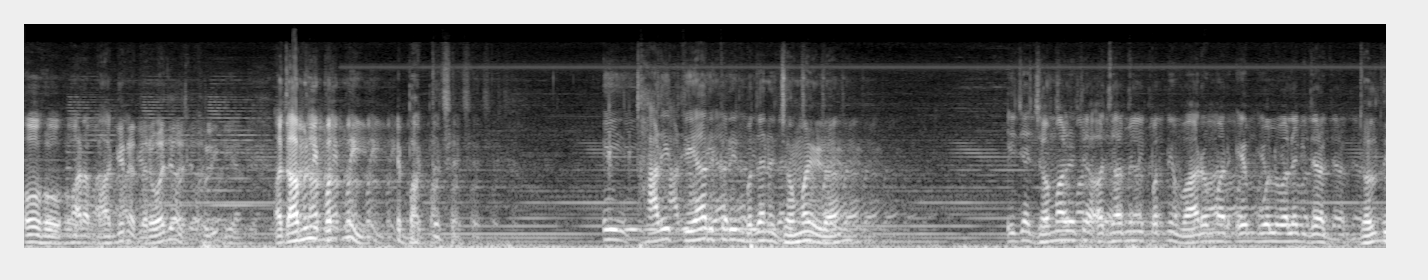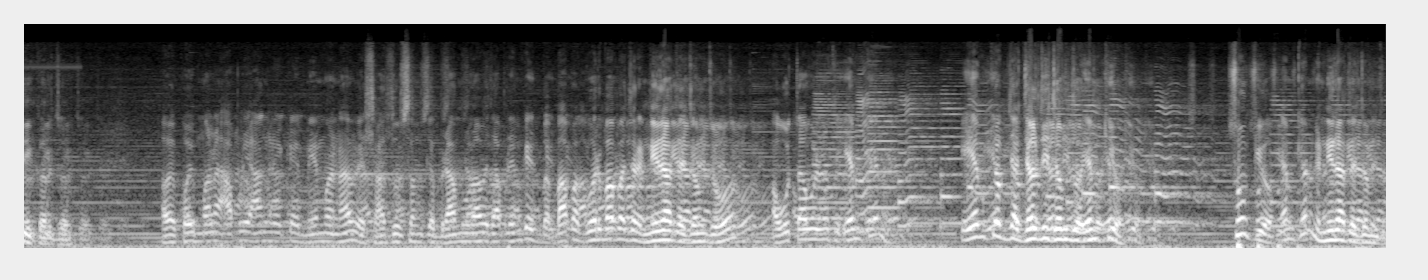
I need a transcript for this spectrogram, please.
ઓહો, મારા ભાગ્યના દરવાજા ખુલી ગયા. અજામિલની પત્ની એ ભક્ત છે. એ થાળી તૈયાર કરીને બધાને જમાડ્યા. એ જ્યાં જમાડે ત્યાં અજામિલની પત્ની વારંવાર એમ બોલવા લાગી, જરા જલ્દી કરજો. હવે કોઈ મને આપણી આંગણે કે મહેમાન આવે, સાધુ સમજે બ્રાહ્મણ આવે તો આપણે એમ કે બાપા ગોર બાપા જરા નિરાતે જમજો આ ઉતાવળ નથી. એમ કે ને, એમ કયો કે જલ્દી જમજો, એમ કયો શું કયો એમ કયો ને કે નિરાતે જમજો.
